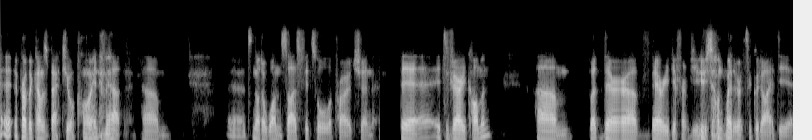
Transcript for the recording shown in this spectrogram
it probably comes back to your point about um, it's not a one size fits all approach, and there it's very common. Um, but there are very different views on whether it's a good idea.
